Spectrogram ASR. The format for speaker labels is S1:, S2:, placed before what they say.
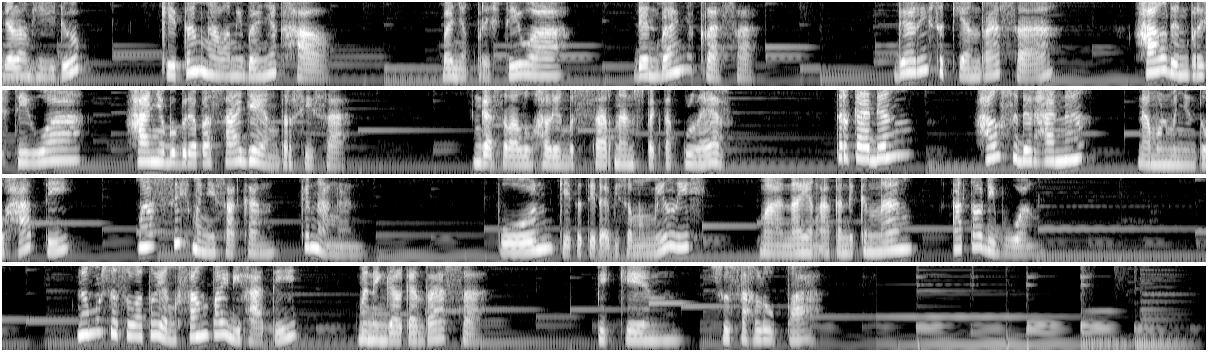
S1: Dalam hidup, kita mengalami banyak hal, banyak peristiwa, dan banyak rasa. Dari sekian rasa, hal dan peristiwa hanya beberapa saja yang tersisa. Nggak selalu hal yang besar dan spektakuler. Terkadang, hal sederhana namun menyentuh hati masih menyisakan kenangan pun kita tidak bisa memilih mana yang akan dikenang atau dibuang. Namun sesuatu yang sampai di hati meninggalkan rasa, bikin susah lupa.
